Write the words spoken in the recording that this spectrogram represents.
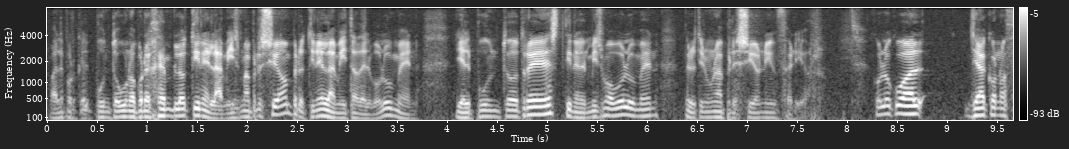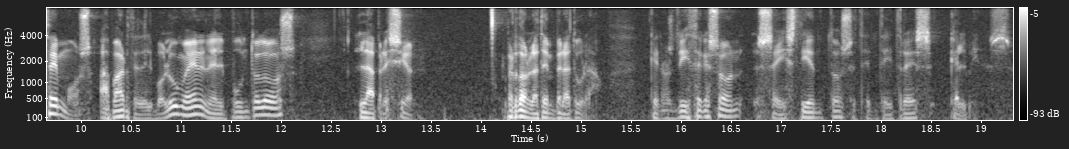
¿Vale? Porque el punto 1, por ejemplo, tiene la misma presión, pero tiene la mitad del volumen. Y el punto 3 tiene el mismo volumen, pero tiene una presión inferior. Con lo cual, ya conocemos, aparte del volumen, en el punto 2, la presión. Perdón, la temperatura, que nos dice que son 673 kelvins.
